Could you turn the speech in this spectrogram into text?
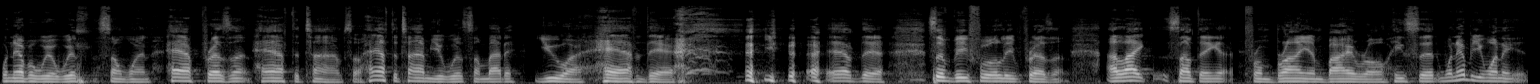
whenever we're with someone, half present, half the time. So half the time you're with somebody, you are half there. you are half there. So be fully present. I like something from Brian Byro. He said, whenever you want to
